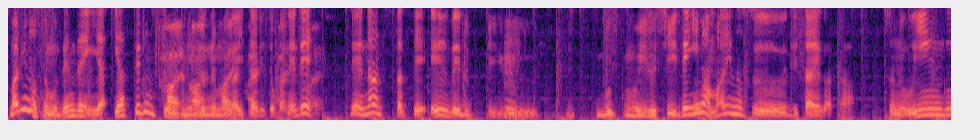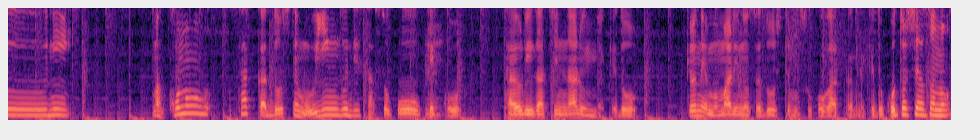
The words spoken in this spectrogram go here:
マリノスも全然ややってるんですよ、はい水沼がいたりとかね、はいはいででなんつったってエウベルっていううもいるしで今マリノス自体がさそのウイングにまあこのサッカーどうしてもウイングにさそこを結構頼りがちになるんだけど、去年もマリノスはどうしてもそこがあったんだけど今年はその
